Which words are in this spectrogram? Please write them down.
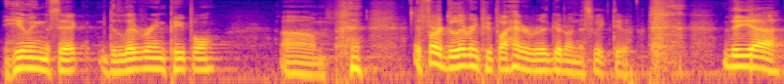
healing the sick, delivering people. Um, as far as delivering people, I had a really good one this week too. the uh,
